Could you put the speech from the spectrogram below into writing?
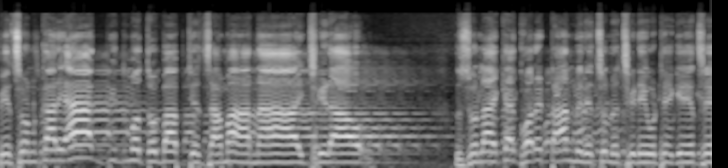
পেছনকার এক বিদমতো বাপ যে জামা নাই ছিড়াও। জোলাইকা ঘরে টান মেরে চলো ছিঁড়ে উঠে গিয়েছে।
